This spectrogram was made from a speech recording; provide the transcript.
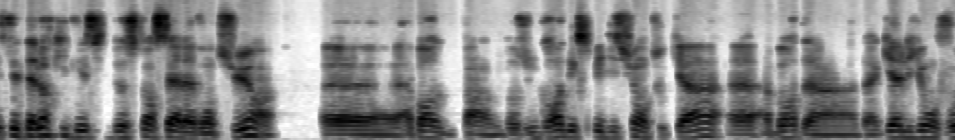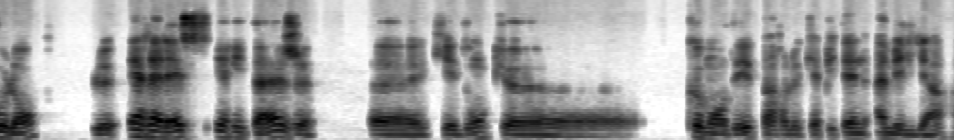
Et c'est alors qu'il décide de se lancer à l'aventure euh, dans une grande expédition en tout cas, euh, à bord d'un galion volant, le RLS Héritage, euh, qui est donc euh, commandé par le capitaine Amelia,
